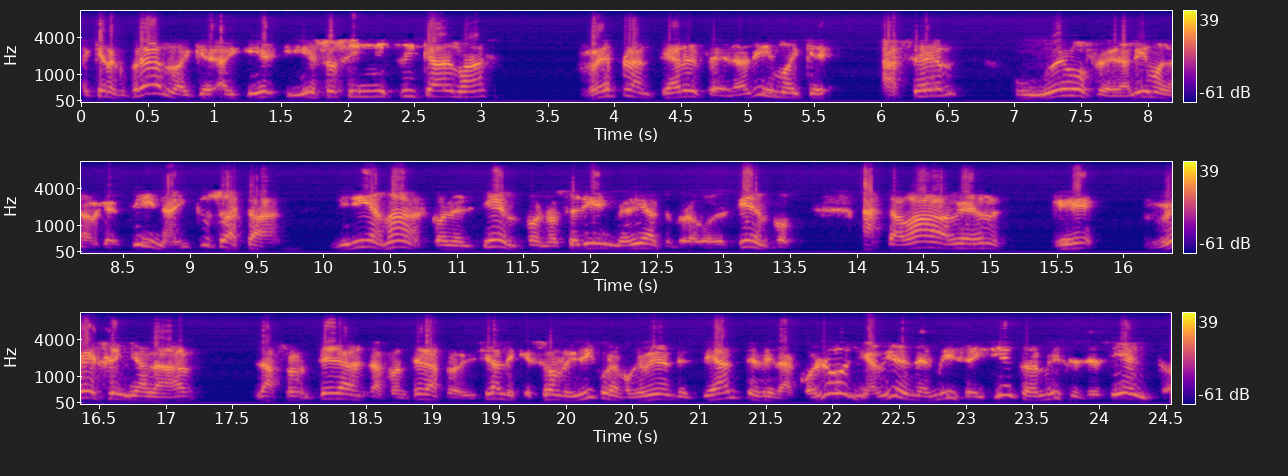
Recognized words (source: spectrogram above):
Hay que recuperarlo, hay que, hay que y eso significa además replantear el federalismo, hay que hacer un nuevo federalismo en la Argentina, incluso hasta diría más, con el tiempo, no sería inmediato, pero con el tiempo, hasta va a haber que reseñalar las fronteras, las fronteras provinciales que son ridículas porque vienen desde antes de la colonia, vienen del 1600, del 1700.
